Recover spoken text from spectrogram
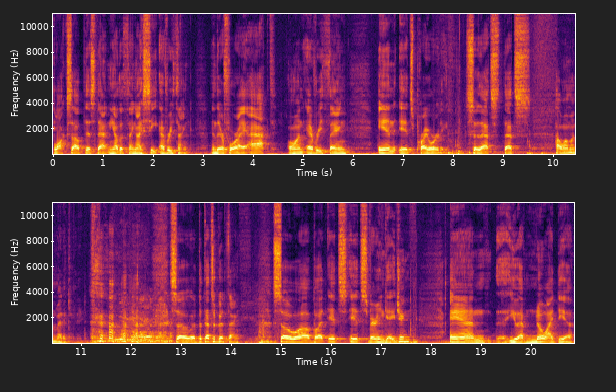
blocks out this, that, and the other thing. I see everything, and therefore I act on everything in its priority. So that's that's how I'm unmedicated. so, but that's a good thing. So, uh, but it's it's very engaging, and you have no idea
